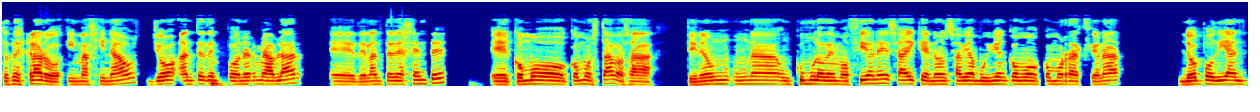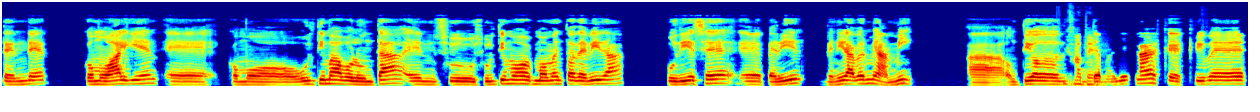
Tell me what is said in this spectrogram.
Entonces, claro, imaginaos, yo antes de ponerme a hablar eh, delante de gente, eh, cómo, cómo, estaba. O sea, tenía un, un, cúmulo de emociones ahí que no sabía muy bien cómo, cómo reaccionar. No podía entender cómo alguien, eh, como última voluntad, en sus últimos momentos de vida, pudiese pedir venir a verme a mí, a un tío de Vallecas que escribe,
